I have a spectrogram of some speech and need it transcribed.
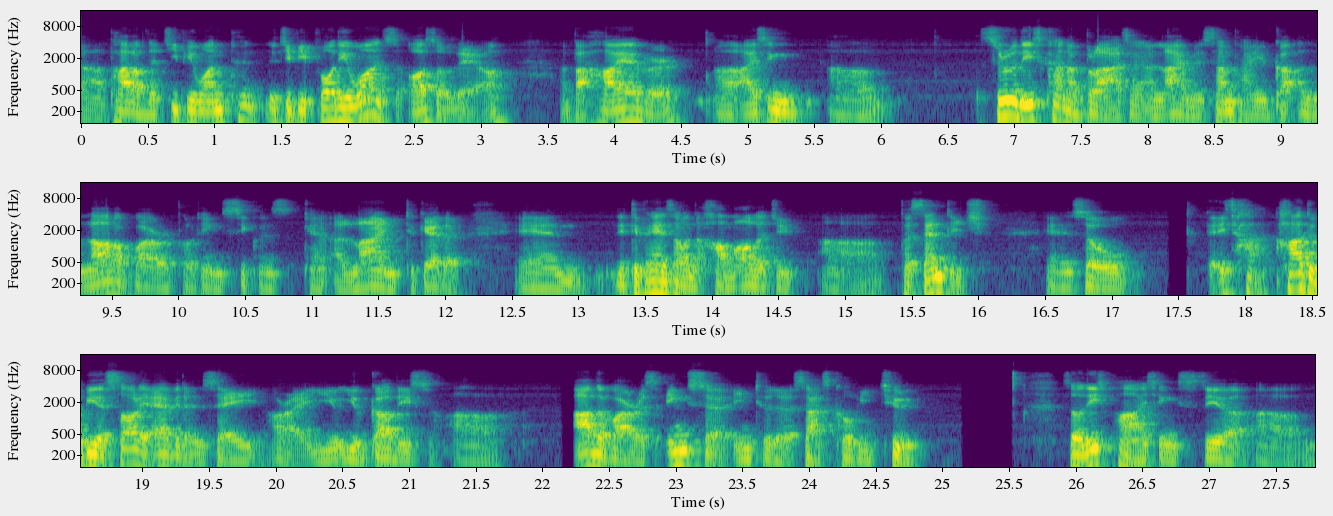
uh, part of the GP120, the GP41 is also there. But however, uh, I think um, through this kind of blast and alignment, sometimes you got a lot of viral protein sequence can align together. And it depends on the homology uh, percentage. And so it's hard to be a solid evidence say, all right, you, you got this uh, other virus insert into the SARS-CoV-2. So this part, I think, still um,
